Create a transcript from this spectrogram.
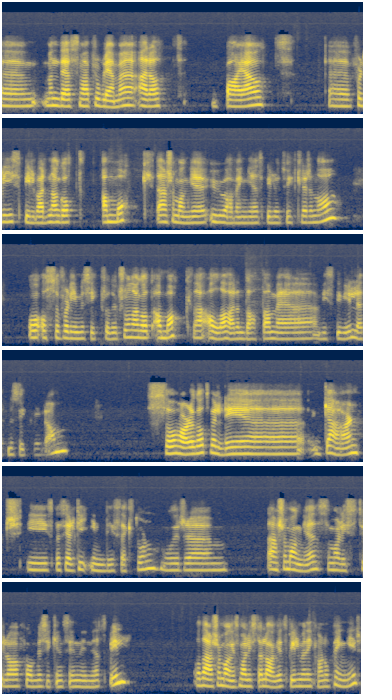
Um, men det som er problemet, er at buyout uh, fordi spillverdenen har gått amok. Det er så mange uavhengige spillutviklere nå. Og også fordi musikkproduksjon har gått amok. Der alle har en data med, hvis de vil, et musikkprogram. Så har det gått veldig uh, gærent, i, spesielt i indie-sektoren, hvor uh, det er så mange som har lyst til å få musikken sin inn i et spill. Og det er så mange som har lyst til å lage et spill, men ikke har noe penger.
